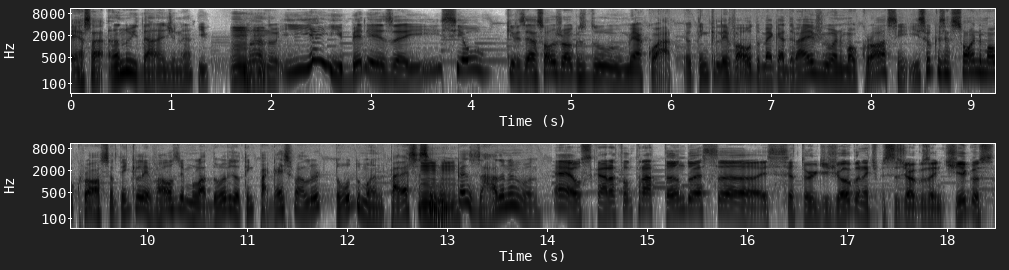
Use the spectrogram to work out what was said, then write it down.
essa anuidade, né? E, Uhum. mano, e aí, beleza? E se eu quiser só os jogos do 64? Eu tenho que levar o do Mega Drive e o Animal Crossing? E se eu quiser só o Animal Crossing? Eu tenho que levar os emuladores? Eu tenho que pagar esse valor todo, mano? Parece assim Uhum. muito pesado, né, mano? É, os caras estão tratando essa, esse setor de jogo, né? Tipo, esses jogos antigos,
